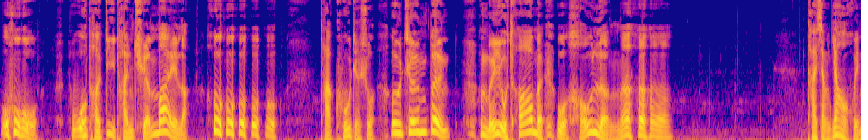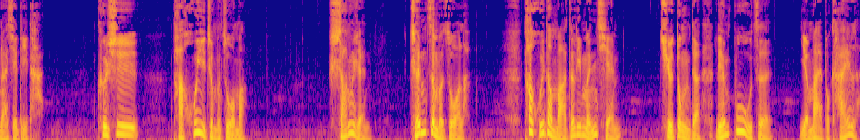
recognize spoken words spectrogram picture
哦，我把地毯全卖了，他哭着说：“哦，真笨，没有他们，我好冷啊！”哈哈。他想要回那些地毯，可是他会这么做吗？商人真这么做了，他回到马德琳门前。却冻得连步子也迈不开了，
